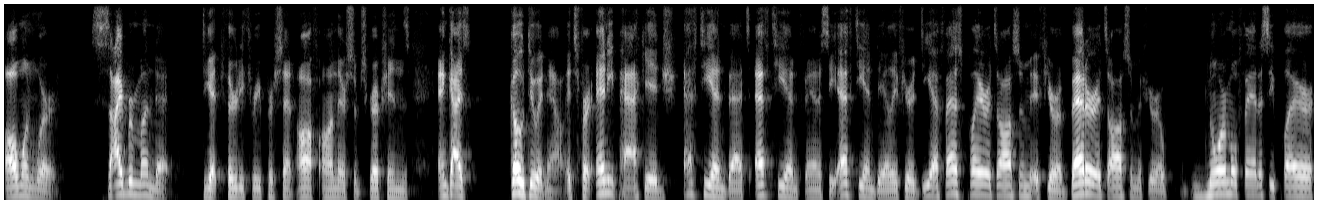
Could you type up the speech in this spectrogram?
all one word, Cyber Monday, to get 33% off on their subscriptions. And guys, go do it now. It's for any package, FTN bets, FTN fantasy, FTN daily. If you're a DFS player, it's awesome. If you're a bettor, it's awesome. If you're a normal fantasy player,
